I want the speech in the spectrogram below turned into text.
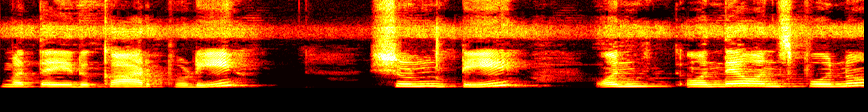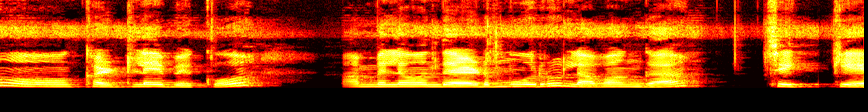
ಮತ್ತು ಇದು ಖಾರ ಪುಡಿ, ಶುಂಠಿ, ಒಂದು, ಒಂದೇ ಒಂದು ಸ್ಪೂನು ಕಡಲೆ ಬೇಕು, ಆಮೇಲೆ ಒಂದು ಎರಡು ಮೂರು ಲವಂಗ, ಚಕ್ಕೆ,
